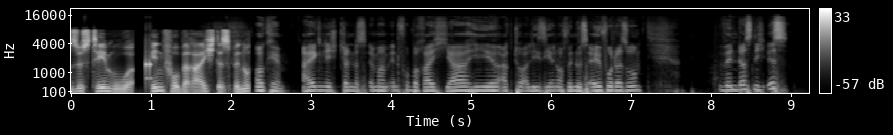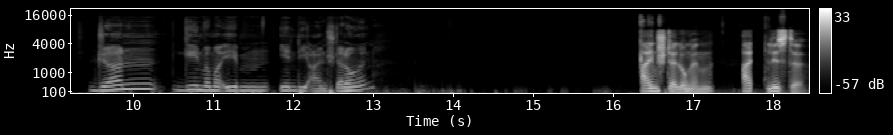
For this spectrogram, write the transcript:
Systemuhr. Infobereich des Benutzers. Okay, eigentlich stand das immer im Infobereich, ja, hier aktualisieren auf Windows 11 oder so. Wenn das nicht ist, dann gehen wir mal eben in die Einstellungen. Einstellungen. Ein Liste.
